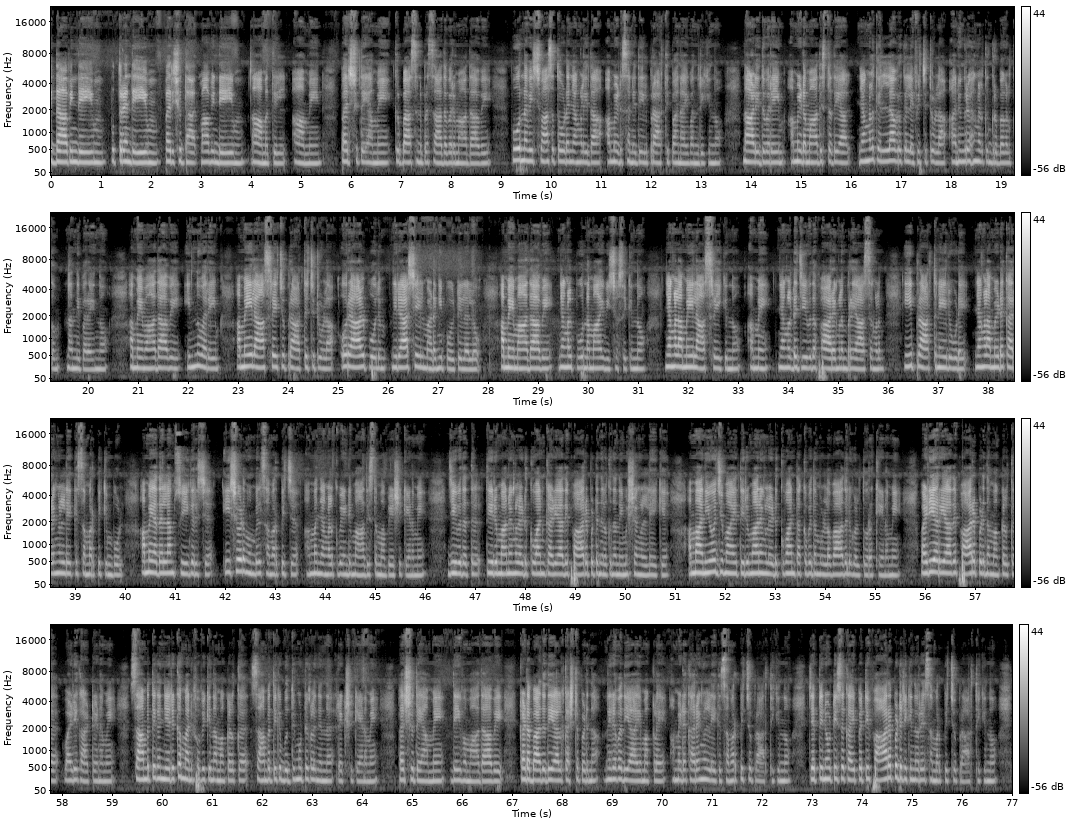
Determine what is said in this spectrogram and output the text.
പിതാവിന്റെയും പുത്രന്റെയും പരിശുദ്ധാത്മാവിന്റെയും നാമത്തിൽ ആമേൻ. പരിശുദ്ധയമ്മേ കൃപാസന പ്രസാദപരമാതാവേ പൂർണ വിശ്വാസത്തോടെ ഞങ്ങളിതാ അമ്മയുടെ സന്നിധിയിൽ പ്രാർത്ഥിപ്പാനായി വന്നിരിക്കുന്നു. നാളിതുവരെയും അമ്മയുടെ മാധ്യസ്ഥതയാൽ ഞങ്ങൾക്ക് എല്ലാവർക്കും ലഭിച്ചിട്ടുള്ള അനുഗ്രഹങ്ങൾക്കും കൃപകൾക്കും നന്ദി പറയുന്നു. അമ്മേ മാതാവേ ഇന്നുവരെയും അമ്മയിൽ ആശ്രയിച്ചു പ്രാർത്ഥിച്ചിട്ടുള്ള ഒരാൾ പോലും നിരാശയിൽ മടങ്ങിപ്പോയിട്ടില്ലല്ലോ. അമ്മേ മാതാവേ ഞങ്ങൾ പൂർണമായി വിശ്വസിക്കുന്നു. ഞങ്ങൾ അമ്മയിൽ ആശ്രയിക്കുന്നു. അമ്മേ ഞങ്ങളുടെ ജീവിത ഭാരങ്ങളും പ്രയാസങ്ങളും ഈ പ്രാർത്ഥനയിലൂടെ ഞങ്ങൾ അമ്മയുടെ കരങ്ങളിലേക്ക് സമർപ്പിക്കുമ്പോൾ അമ്മ അതെല്ലാം സ്വീകരിച്ച് ഈശോയുടെ മുമ്പിൽ സമർപ്പിച്ച് അമ്മ ഞങ്ങൾക്ക് വേണ്ടി മാധ്യസ്ഥം അപേക്ഷിക്കണമേ. ജീവിതത്തിൽ തീരുമാനങ്ങൾ എടുക്കുവാൻ കഴിയാതെ ഭാരപ്പെട്ട് നിൽക്കുന്ന നിമിഷങ്ങളിലേക്ക് അമ്മ അനുയോജ്യമായ തീരുമാനങ്ങൾ എടുക്കുവാൻ തക്കവിധമുള്ള വാതിലുകൾ തുറക്കണമേ. വഴിയറിയാതെ ഭാരപ്പെടുന്ന മക്കൾക്ക് വഴി കാട്ടണമേ. സാമ്പത്തിക ഞെരുക്കം അനുഭവിക്കുന്ന മക്കൾക്ക് സാമ്പത്തിക ബുദ്ധിമുട്ടുകളിൽ നിന്ന് രക്ഷിക്കണമേ. പരിശുദ്ധ അമ്മേ ദൈവമാതാവേ കടബാധ്യതയാൽ കഷ്ടപ്പെടുന്ന നിരവധിയായ മക്കളെ അമ്മയുടെ കരങ്ങളിലേക്ക് സമർപ്പിച്ചു പ്രാർത്ഥിക്കുന്നു. ജപ്തി നോട്ടീസ് കൈപ്പറ്റി ഭാരപ്പെട്ടിരിക്കുന്നവരെ സമർപ്പിച്ചു പ്രാർത്ഥിക്കുന്നു.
